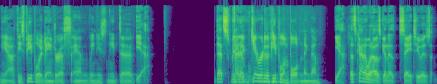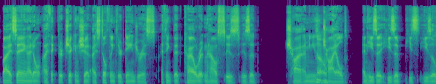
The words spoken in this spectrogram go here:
yeah these people are dangerous and we just need to yeah, that's kind of get rid of the people emboldening them Yeah, that's kind of what I was gonna say too. Is by saying I don't, I think they're chicken shit. I still think they're dangerous. I think that Kyle Rittenhouse is is a child. I mean, he's No. a child, and he's a he's a he's he's a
